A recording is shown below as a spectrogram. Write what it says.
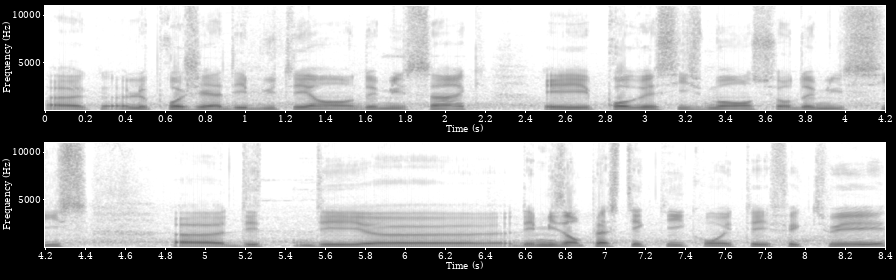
le projet a débuté en 2005 et progressivement sur 2006, euh, euh, des, mises en place techniques ont été effectuées,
